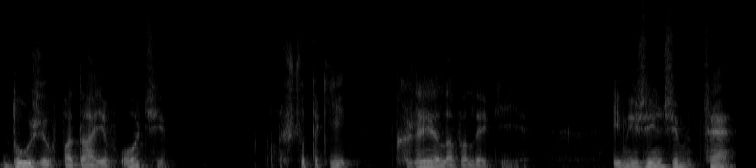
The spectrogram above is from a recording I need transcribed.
дуже впадає в очі, що такі крила великі є. І між іншим, це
